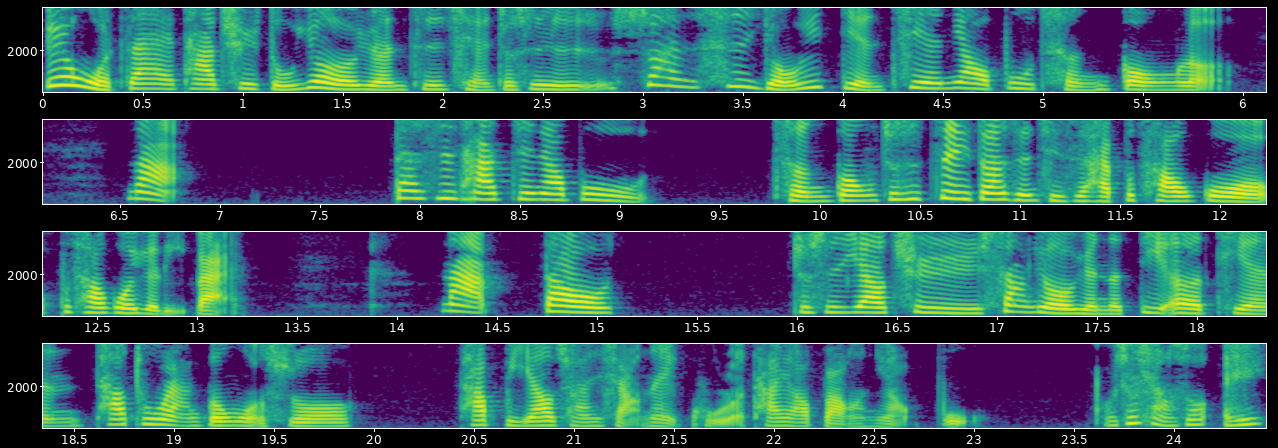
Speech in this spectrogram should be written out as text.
因为我在他去读幼儿园之前，就是算是有一点戒尿不成功了。那但是他戒尿布。成功就是这一段时间，其实还不超过不超过一个礼拜。那到就是要去上幼儿园的第二天，他突然跟我说，他不要穿小内裤了，他要包尿布。我就想说，哎，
